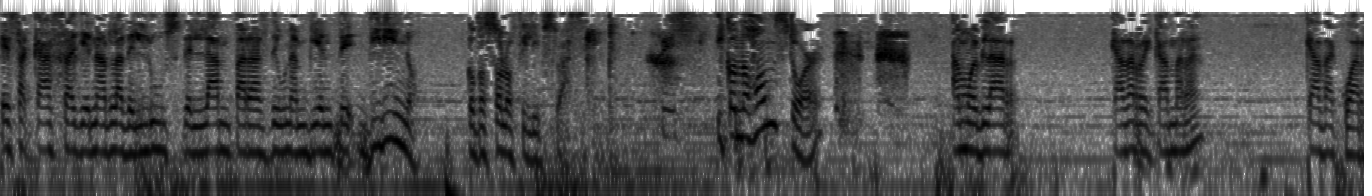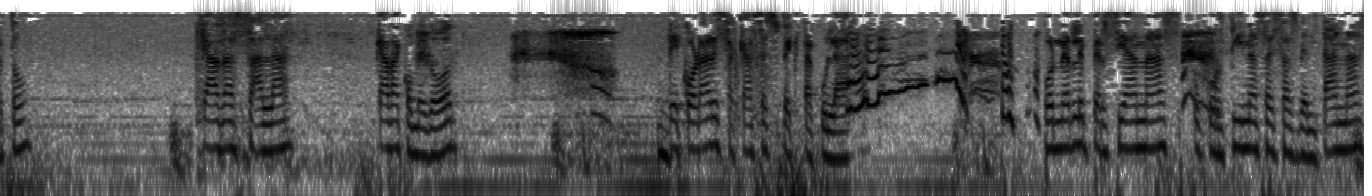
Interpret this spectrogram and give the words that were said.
esa casa, llenarla de luz, de lámparas, de un ambiente divino, como solo Philips lo hace. Y con The Home Store, amueblar cada recámara, cada cuarto, cada sala, cada comedor, decorar esa casa espectacular, ponerle persianas o cortinas a esas ventanas,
